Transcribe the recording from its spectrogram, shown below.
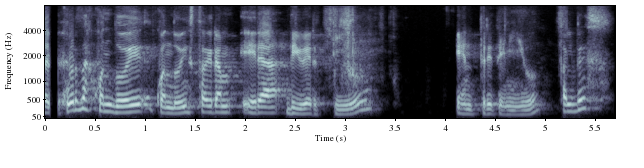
¿Te acuerdas cuando, e, cuando Instagram era divertido, entretenido, tal vez?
